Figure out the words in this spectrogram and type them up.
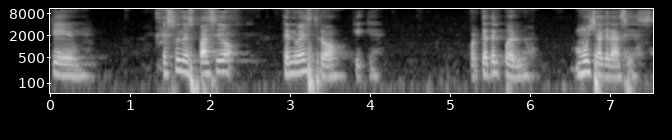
que es un espacio que nuestro, Quique, porque es del pueblo. Muchas gracias.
